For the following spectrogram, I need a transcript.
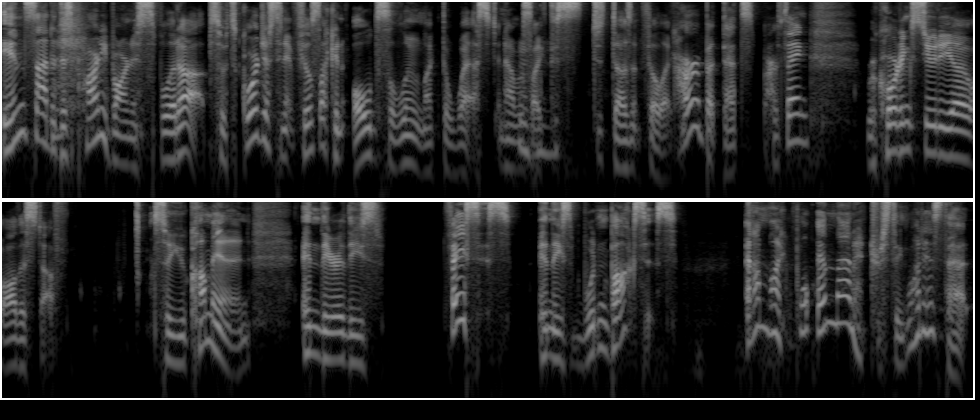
inside of this party barn is split up, so it's gorgeous and it feels like an old saloon, like the West. And I was like, this just doesn't feel like her, but that's her thing. Recording studio, all this stuff. So you come in, and there are these faces in these wooden boxes. And I'm like, well, isn't that interesting? What is that?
